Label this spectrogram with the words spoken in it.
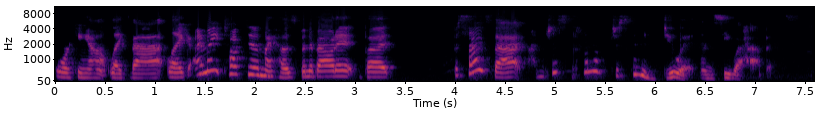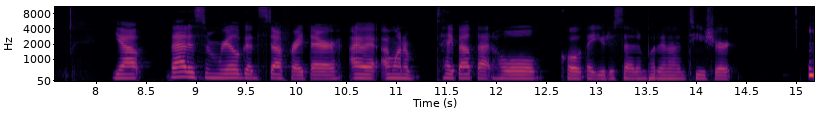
working out like that. Like I might talk to my husband about it, but besides that, I'm just kind of just going to do it and see what happens. Yep. That is some real good stuff right there. I, I want to type out that whole quote that you just said and put it on a t-shirt.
